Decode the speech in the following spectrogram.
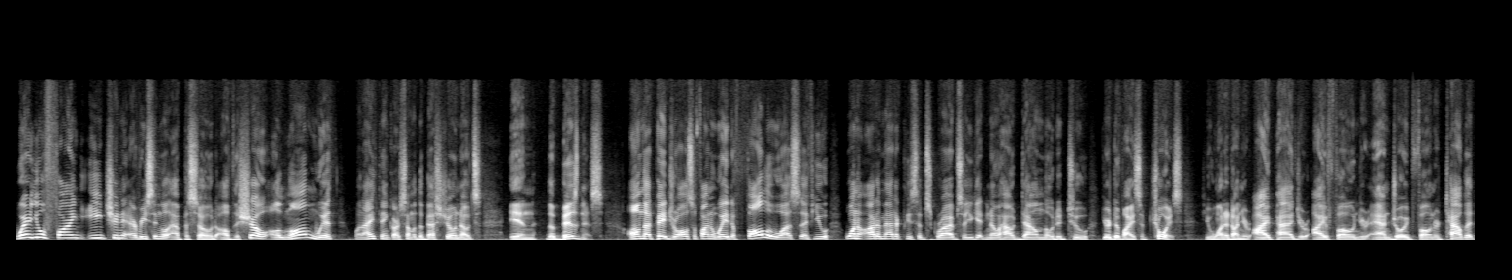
where you'll find each and every single episode of the show, along with what I think are some of the best show notes in the business. On that page, you'll also find a way to follow us if you want to automatically subscribe so you get Know How downloaded to your device of choice. If you want it on your iPad, your iPhone, your Android phone or tablet,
